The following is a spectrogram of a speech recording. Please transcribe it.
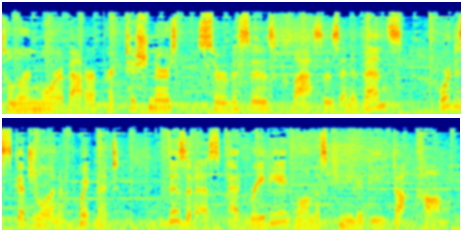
To learn more about our practitioners, services, classes, and events, or to schedule an appointment, visit us at radiatewellnesscommunity.com.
